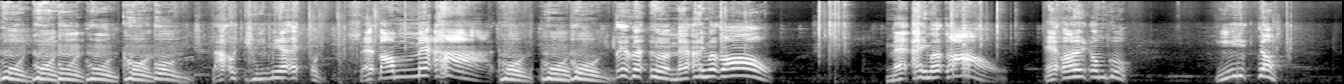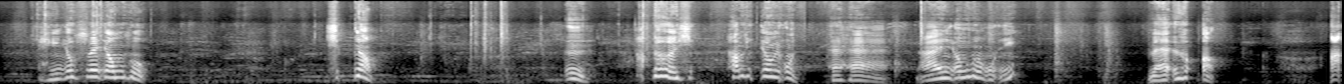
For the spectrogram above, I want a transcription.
혼, 혼, 혼, 혼, 혼, 혼나 준비해 온 새덤매 핫 혼, 혼, 혼 매, 매, 매, 매, 하이머 로 매, 하이머 로 에말 점프 20점 이육세 점프 10점 응 합격은 10, 30점이 온 헤헤 나의 점프 오니? 내 속도 아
